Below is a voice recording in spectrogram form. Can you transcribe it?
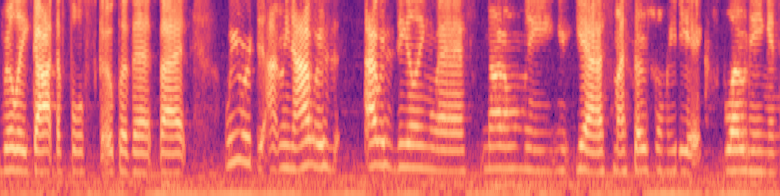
really got the full scope of it, but we were. I mean, I was I was dealing with not only yes my social media exploding and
